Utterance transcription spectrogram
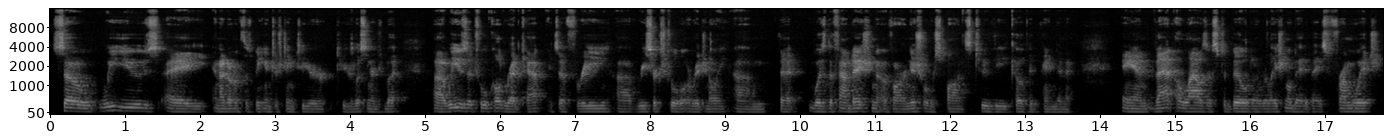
So we use a, and I don't know if this will be interesting to your to your listeners, but uh, we use a tool called REDCap. It's a free uh, research tool originally um, that was the foundation of our initial response to the COVID pandemic. And that allows us to build a relational database from which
